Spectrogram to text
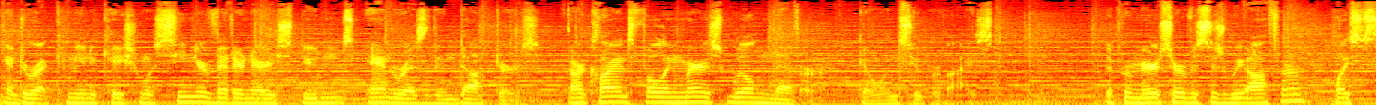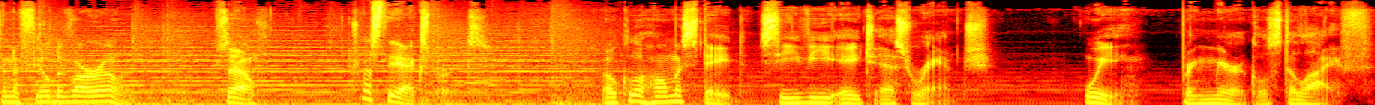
and direct communication with senior veterinary students and resident doctors, our clients' foaling mares will never go unsupervised. The premier services we offer place us in a field of our own. So, trust the experts. Oklahoma State CVHS Ranch. We bring miracles to life.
